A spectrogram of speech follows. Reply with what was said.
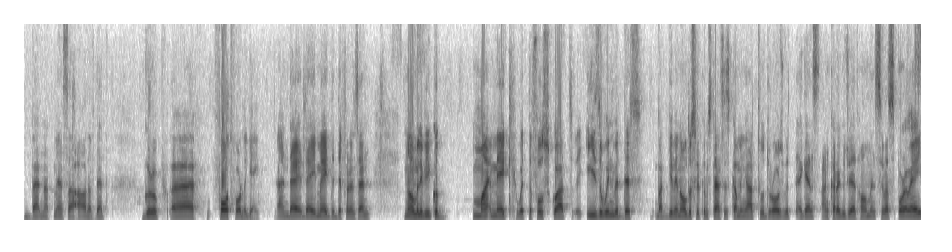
Bernard Mensah out of that group. Uh, fought for the game, and they they made the difference. And normally we could make with the full squad easy win with this but given all the circumstances coming out, two draws with against Ankara Gücü at home and Sivasspor away,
